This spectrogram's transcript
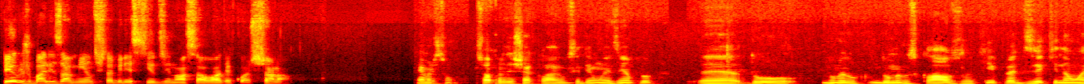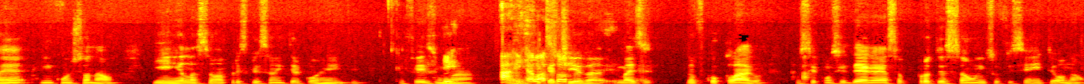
pelos balizamentos estabelecidos em nossa ordem constitucional. Emerson, só para deixar claro, você deu um exemplo é, do número, números clausos aqui para dizer que não é inconstitucional. E em relação à prescrição intercorrente, você fez uma, e, ah, justificativa, a... mas não ficou claro. Você considera essa proteção insuficiente ou não?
